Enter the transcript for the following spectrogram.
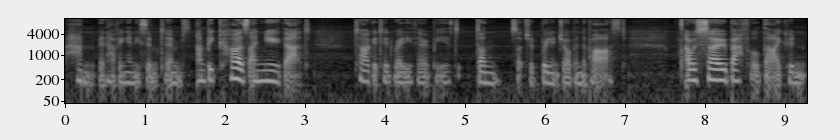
hadn't been having any symptoms, and because I knew that targeted radiotherapy has done such a brilliant job in the past, I was so baffled that I couldn't,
